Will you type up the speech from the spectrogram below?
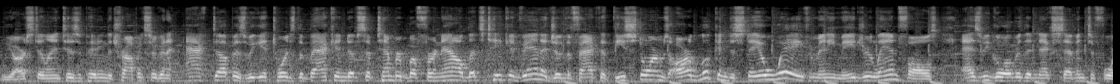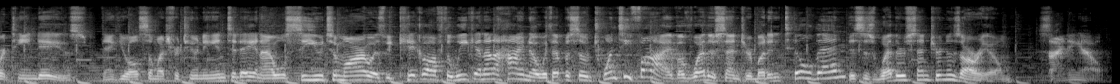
We are still anticipating the tropics are going to act up as we get towards the back end of September, but for now, let's take advantage of the fact that these storms are looking to stay away from any major landfalls as we go over the next 7 to 14 days. Thank you all so much for tuning in today, and I will see you tomorrow as we kick off the weekend on a high note with episode 25 of Weather Center. But until then, this is Weather Center Nazario, signing out.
